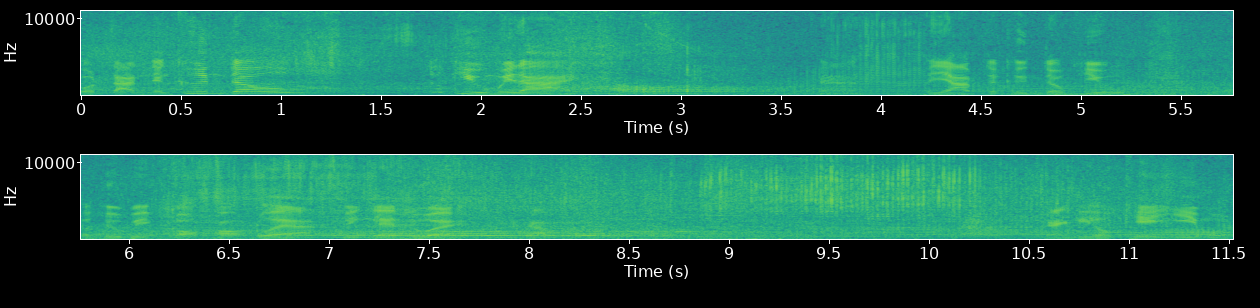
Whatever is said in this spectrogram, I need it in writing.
กดดันยังขึ้นเจ้าเจ้าคิวไม่ได้นะพยายามจะขึ้นเจ้าคิว ก็คือไปเกาะเกาะด้วยอะวิ่งเล่นด้วยนะครับ แก๊งนี้เขาเคยี่หมด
